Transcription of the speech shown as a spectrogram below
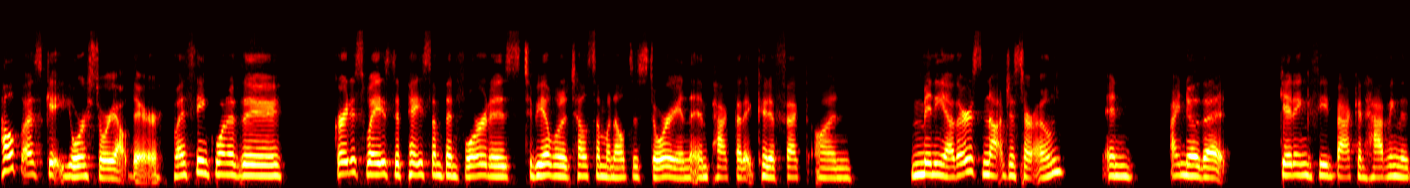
help us get your story out there. I think one of the greatest ways to pay something forward is to be able to tell someone else's story and the impact that it could affect on many others, not just our own. And I know that getting feedback and having the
